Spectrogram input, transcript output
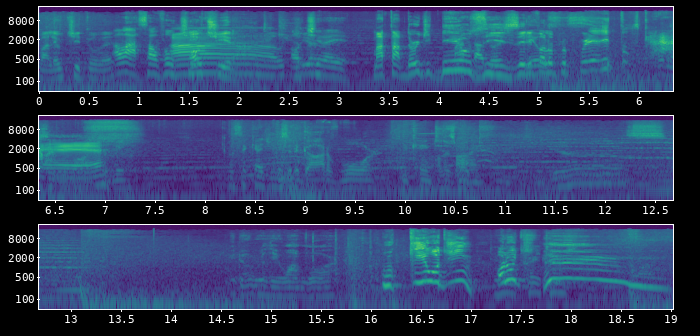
Valeu o título, né? Ah lá, salvou o Ah, tiro. Ó o tiro. o Ó o tiro aí. Matador de deuses. Matador de ele falou pro deuses. Kratos, cara. É. O que você quer de Is mim? it a god of war we came to find? Yes. We don't really want war. O que, Odin? Olha o Odin.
